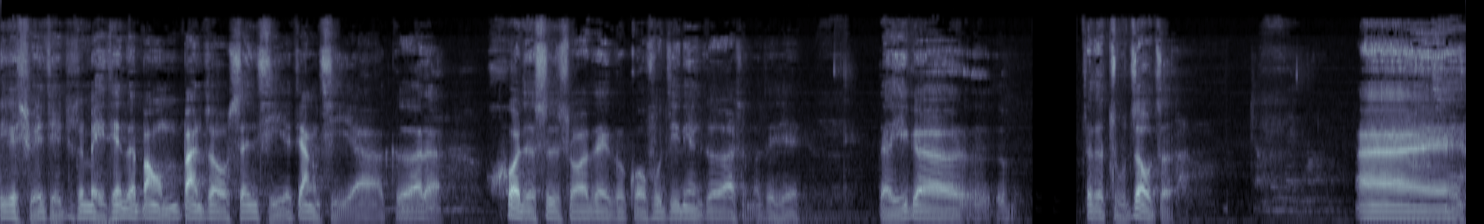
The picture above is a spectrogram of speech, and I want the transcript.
一个学姐，就是每天在帮我们伴奏升旗、降旗啊歌的，或者是说这个国父纪念歌啊什么这些的一个这个诅咒者。长得美吗？哎，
